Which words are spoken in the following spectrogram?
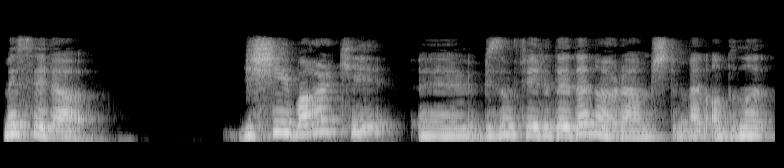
Mesela bir şey var ki bizim Feride'den öğrenmiştim. Ben adını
